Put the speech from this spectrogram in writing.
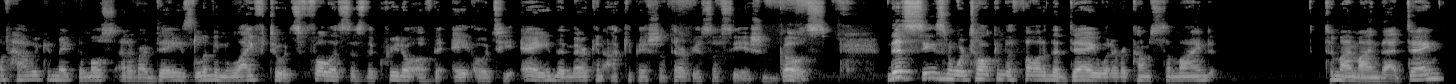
of how we can make the most out of our days, living life to its fullest, as the credo of the AOTA, the American Occupational Therapy Association, goes. This season, we're talking the thought of the day, whatever comes to mind, to my mind that day,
